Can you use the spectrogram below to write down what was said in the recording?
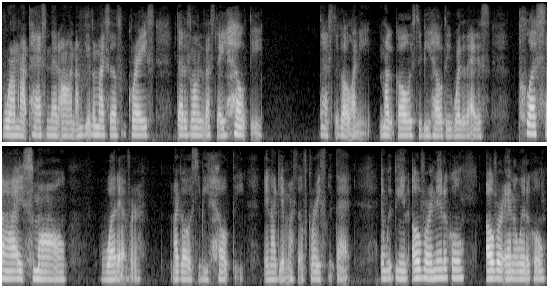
where I'm not passing that on. I'm giving myself grace that as long as I stay healthy, that's the goal I need. My goal is to be healthy, whether that is plus size, small, whatever. My goal is to be healthy, and I give myself grace with that. And with being over analytical, over analytical,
